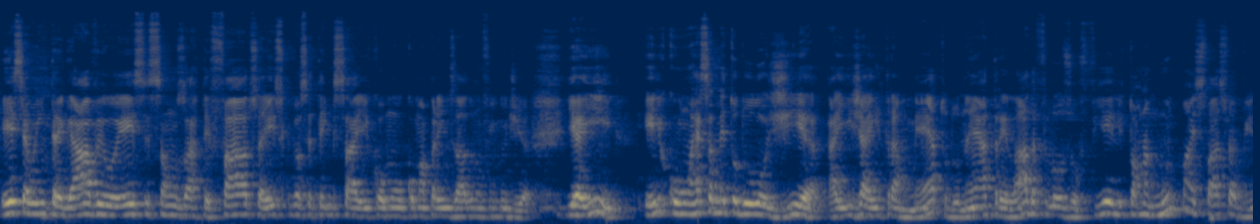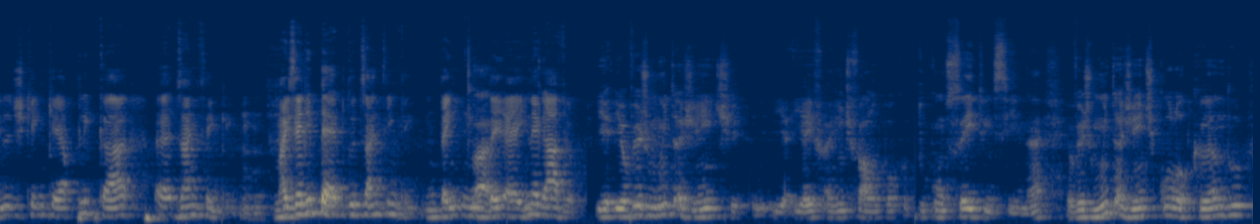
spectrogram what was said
esse é o entregável, esses são os artefatos, é isso que você tem que sair como, como aprendizado no fim do dia. E aí, ele com essa metodologia, aí já entra método, né, atrelada à filosofia, ele torna muito mais fácil a vida de quem quer aplicar eh, design thinking. Uhum. Mas ele bebe do design thinking, não tem, não Claro. tem- é inegável. E, e eu vejo muita gente, e, e aí a gente fala um pouco do conceito em si, né? Eu vejo muita gente colocando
